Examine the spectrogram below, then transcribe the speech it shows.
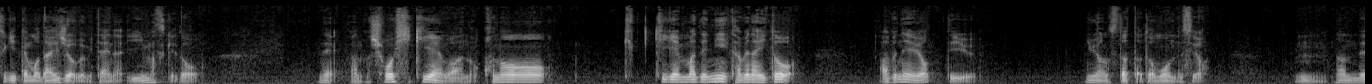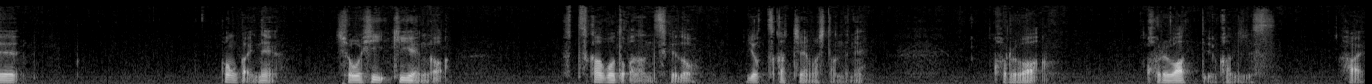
過ぎても大丈夫みたいな言いますけど、ね、あの、消費期限はあの、この期限までに食べないと危ねえよっていうニュアンスだったと思うんですよ。うん。なんで、今回ね、消費期限が2日後とかなんですけど、4つ買っちゃいましたんでね。これは、これはっていう感じです。はい。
